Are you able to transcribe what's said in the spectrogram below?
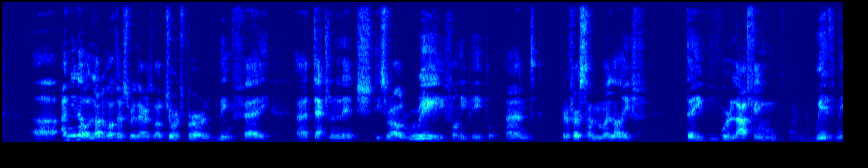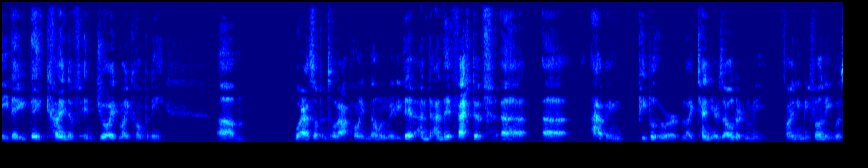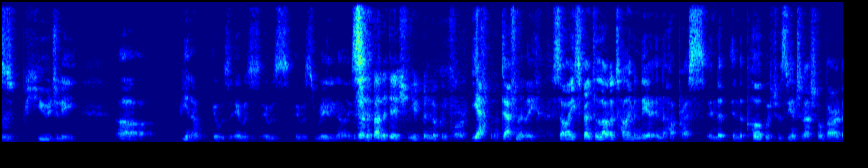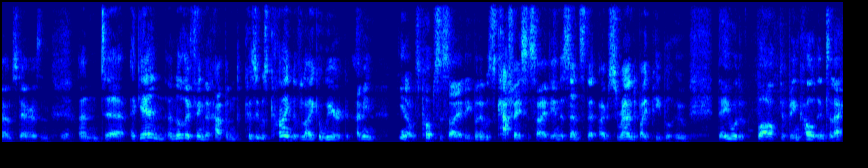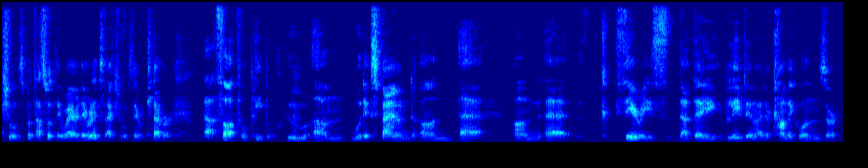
uh, and you know, a lot of others were there as well. George Byrne, Liam Fay, uh, Declan Lynch. These were all really funny people, and for the first time in my life, they were laughing with me. They they kind of enjoyed my company. Um, whereas up until that point, no one really did. And and the effect of uh, uh, having people who were like ten years older than me finding me funny was hugely, uh, you know, it was it was it was it was really nice. Is that a validation you'd been looking for? Yeah, definitely. So I spent a lot of time in the in the hot press in the in the pub, which was the international bar downstairs, and Yeah. and uh, again another thing that happened because it was kind of like a weird. I mean, you know, it's pub society, but it was cafe society in the sense that I was surrounded by people who they would have balked at being called intellectuals, but that's what they were. They were intellectuals. They were clever, uh, thoughtful people who um, would expound on. Uh, on uh, theories that they believed in, either comic ones or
